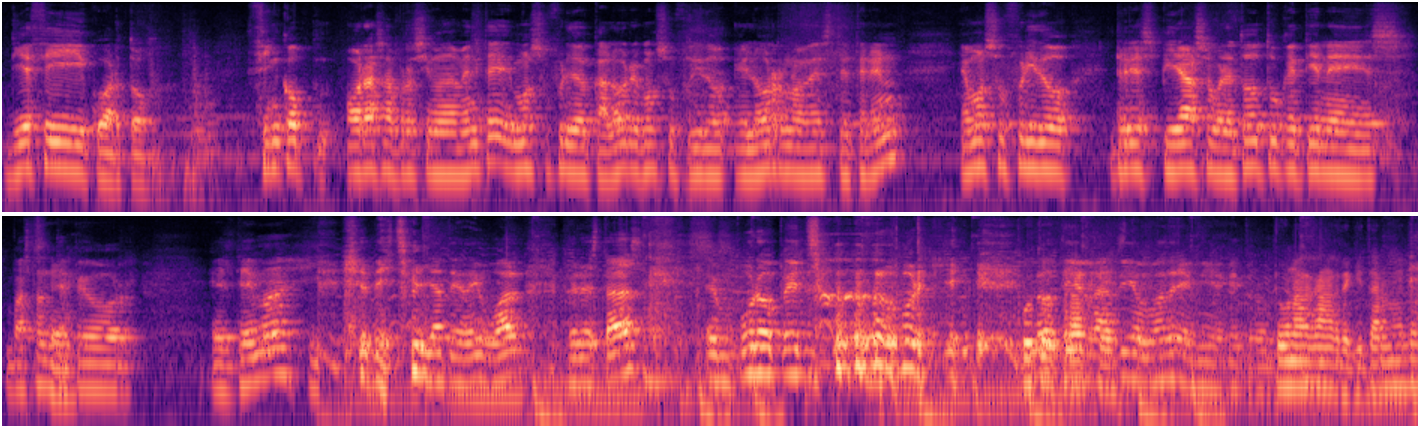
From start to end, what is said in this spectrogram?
10 y cuarto. 5 horas aproximadamente. Hemos sufrido calor, hemos sufrido el horno de este tren. Hemos sufrido respirar, sobre todo tú que tienes bastante Sí. peor el tema. Y que de hecho ya te da igual, pero estás en puro pecho porque Puto no tierra, tío. Madre mía, qué trono. Tengo unas ganas de quitármelo.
